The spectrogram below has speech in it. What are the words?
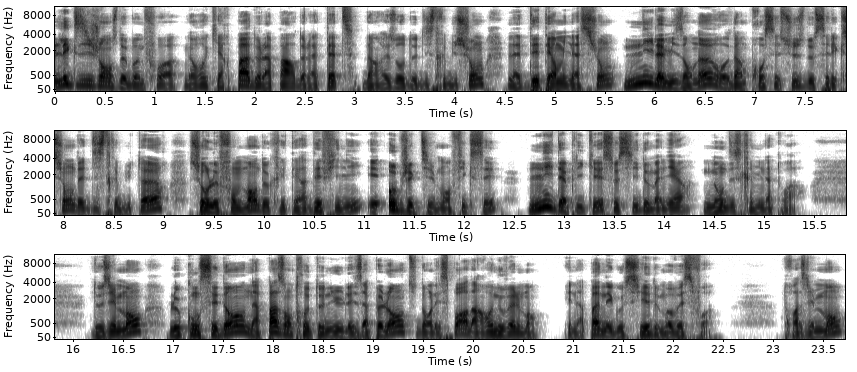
L'exigence de bonne foi ne requiert pas de la part de la tête d'un réseau de distribution la détermination ni la mise en œuvre d'un processus de sélection des distributeurs sur le fondement de critères définis et objectivement fixés, ni d'appliquer ceci de manière non discriminatoire. Deuxièmement, le concédant n'a pas entretenu les appelantes dans l'espoir d'un renouvellement, et n'a pas négocié de mauvaise foi. Troisièmement,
